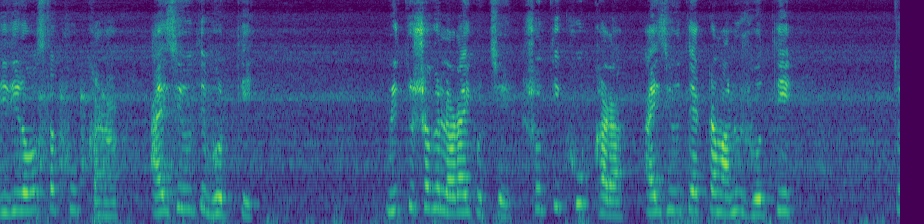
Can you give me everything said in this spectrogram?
দিদির অবস্থা খুব খারাপ, আইসিইউতে ভর্তি। মৃত্যুর সঙ্গে লড়াই করছে, সত্যি খুব খারাপ, আইসিইউতে একটা মানুষ ভর্তি। তো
